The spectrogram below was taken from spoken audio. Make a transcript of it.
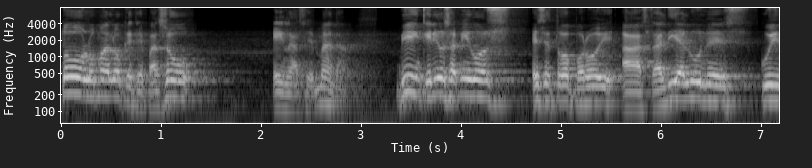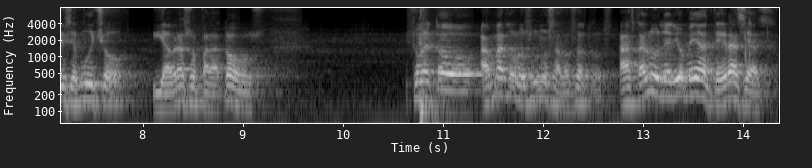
todo lo malo que te pasó en la semana. Bien, queridos amigos, ese es todo por hoy. Hasta el día lunes, cuídense mucho y abrazo para todos. Sobre todo, amarnos los unos a los otros. Hasta el lunes, Dios mediante, gracias.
